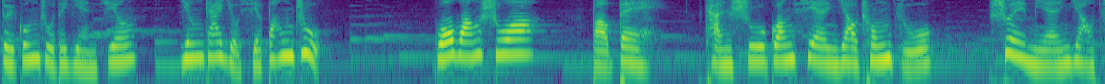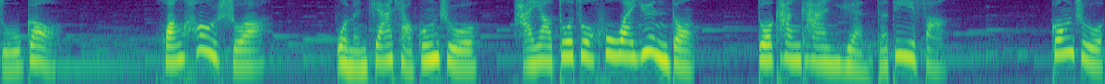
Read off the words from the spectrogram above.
对公主的眼睛应该有些帮助。”国王说：“宝贝，看书光线要充足。”睡眠要足够，皇后说：“我们家小公主还要多做户外运动，多看看远的地方。”公主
